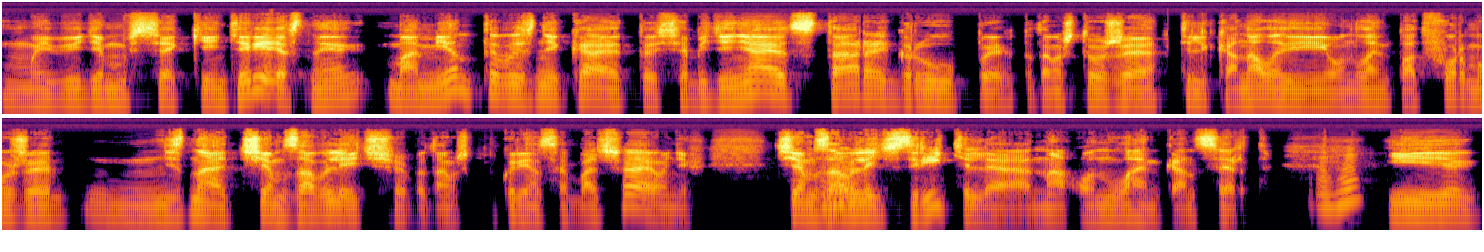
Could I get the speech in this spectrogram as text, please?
мы видим всякие интересные моменты возникают, то есть объединяют старые группы, потому что уже телеканалы и онлайн-платформы уже не знают, чем завлечь, потому что конкуренция большая у них, чем завлечь зрителя на онлайн-концерт Мгм. и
